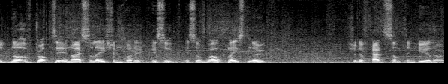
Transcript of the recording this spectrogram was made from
Should not have dropped it in isolation, but it, it's a it's a well-placed nuke. Should have had something here, though.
